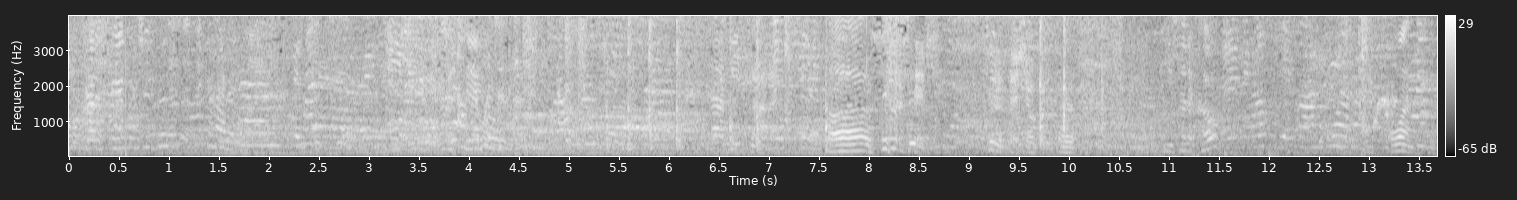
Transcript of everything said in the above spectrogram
What kind of sandwich is this? What's the sandwich is this? What meat's on it? Uh, Tuna six, fish. Tuna fish, okay. You said a Coke? one.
